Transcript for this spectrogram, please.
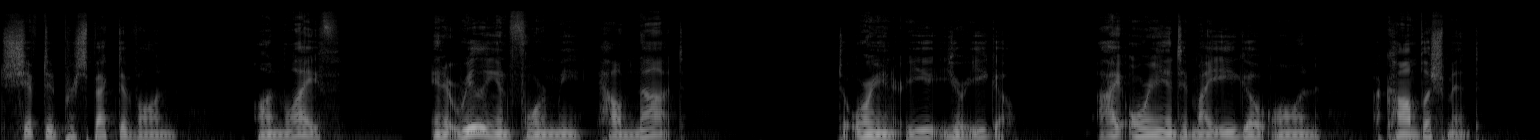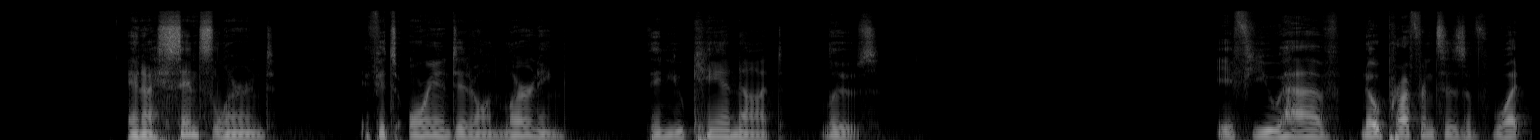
shifted perspective on on life, and it really informed me how not to orient your ego. I oriented my ego on accomplishment, and I since learned if it's oriented on learning, then you cannot lose. If you have no preferences of what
